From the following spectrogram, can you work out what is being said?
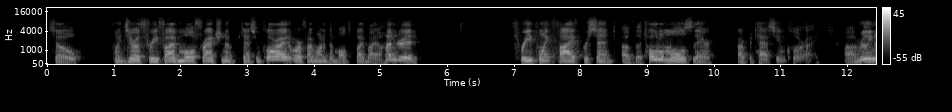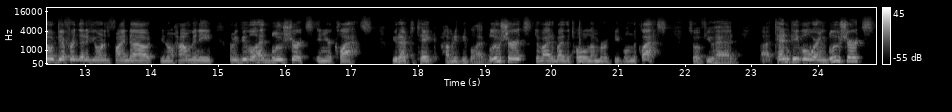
So 0.035 mole fraction of potassium chloride, or if I wanted to multiply by 100, 3.5% of the total moles there are potassium chloride. Uh, really no different than if you wanted to find out, you know, how many, how many people had blue shirts in your class you'd have to take how many people had blue shirts divided by the total number of people in the class. So if you had uh, 10 people wearing blue shirts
